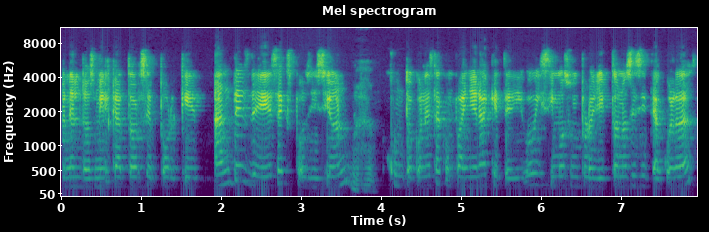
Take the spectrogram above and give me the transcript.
en el 2014, porque antes de esa exposición, junto con esta compañera que te digo, hicimos un proyecto, no sé si te acuerdas,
